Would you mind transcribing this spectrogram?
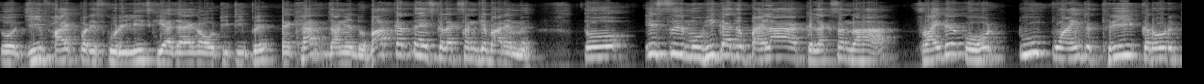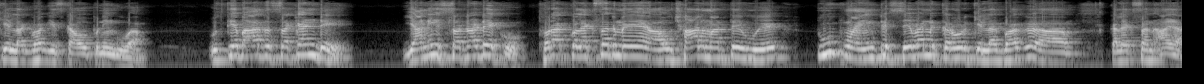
तो जी फाइव पर इसको रिलीज़ किया जाएगा ओटीटी पे। खैर, जाने दो। बात करते हैं इस कलेक्शन के बारे में। तो इस मूवी का जो पहला कलेक्शन रहा फ्राइडे को 2.3 करोड़ के लगभग इसका ओपनिंग हुआ। उसके बाद सेकेंड डे यानी सैटरडे को, थोड़ा कलेक्शन में उछाल मारते हुए 2.7 करोड़ के लगभग कलेक्शन आया।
